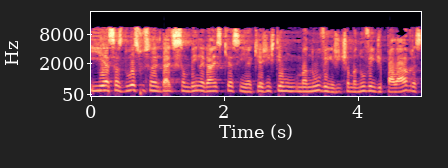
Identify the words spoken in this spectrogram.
E essas duas funcionalidades são bem legais, que assim, aqui a gente tem uma nuvem, a gente chama nuvem de palavras,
